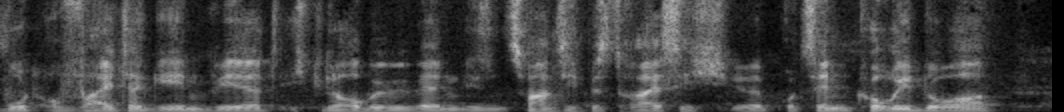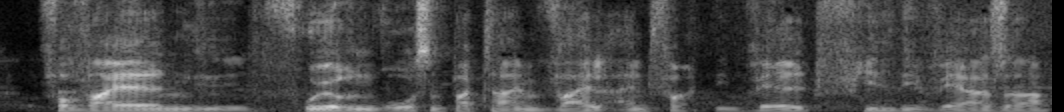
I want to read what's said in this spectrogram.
wo es auch weitergehen wird. Ich glaube, wir werden diesen 20 bis 30 äh, Prozent Korridor verweilen die früheren großen Parteien, weil einfach die Welt viel diverser,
